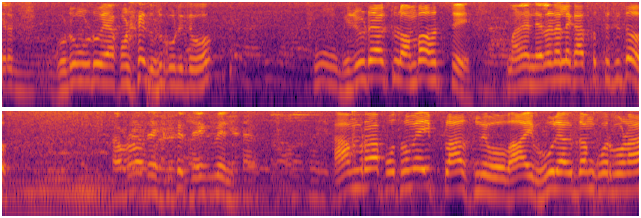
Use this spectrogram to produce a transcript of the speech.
এর গুডু মুডু এখন দূর করে দেবো। হুম, ভিডিওটা একটু লম্বা হচ্ছে মানে নেলে নেলে কাজ করতেছি তো। আপনারা দেখবে দেখবেন। আমরা প্রথমে এই প্লাস নেব। ভাই, ভুল একদম করব না।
